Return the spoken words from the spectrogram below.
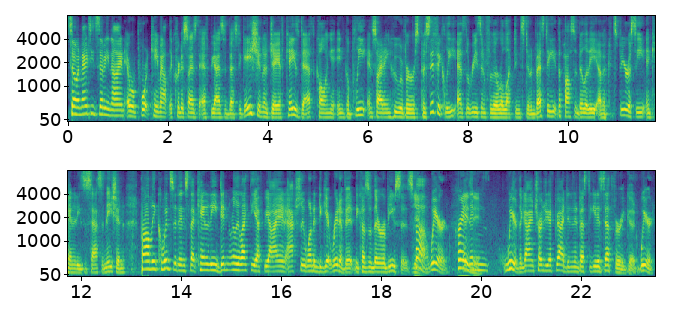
So in 1979, a report came out that criticized the FBI's investigation of JFK's death, calling it incomplete and citing Hoover specifically as the reason for their reluctance to investigate the possibility of a conspiracy in Kennedy's assassination. Probably coincidence that Kennedy didn't really like the FBI and actually wanted to get rid of it because of their abuses. Yeah. Huh, weird. Crazy. And then, weird, the guy in charge of the FBI didn't investigate his death very good. Weird.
